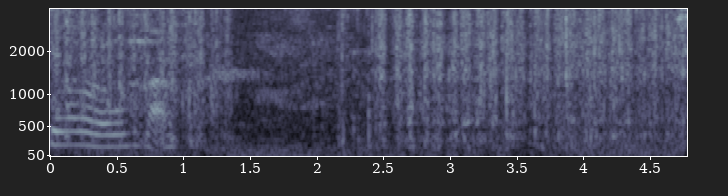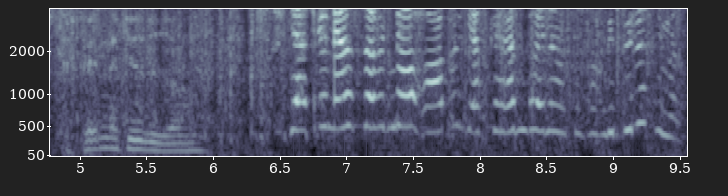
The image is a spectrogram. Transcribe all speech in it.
skiller noget over for. Stafetten er givet videre. Jeg skal nærmest stadigvæk nå at hoppe. Jeg skal have den på et eller andet tidspunkt. Vi bytter simpelthen.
